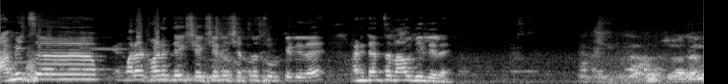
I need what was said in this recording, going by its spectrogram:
आम्हीच मराठवाड्यात एक शैक्षणिक क्षेत्र सुरू केलेलं आहे आणि त्यांचं नाव दिलेलं आहे. धन्यवाद.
